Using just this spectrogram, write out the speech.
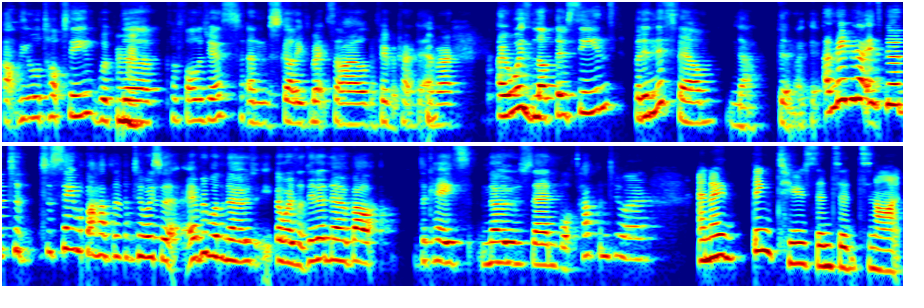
at the autopsy with the mm-hmm. pathologist and Scully from X-Files, my favorite character ever. I always love those scenes, but in this film, no, didn't like it. And maybe that is good to to say what happened to her so that everyone knows, or that didn't know about the case, knows then what's happened to her. And I think too, since it's not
